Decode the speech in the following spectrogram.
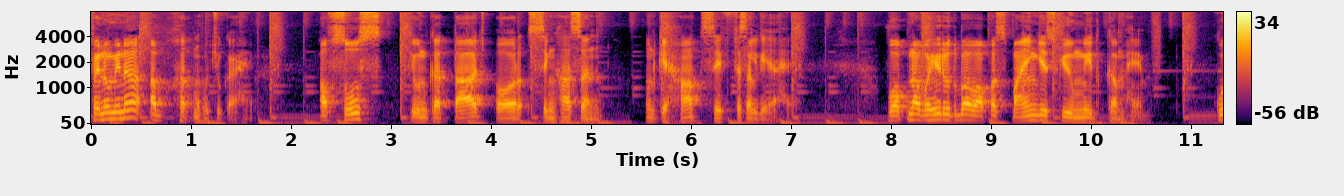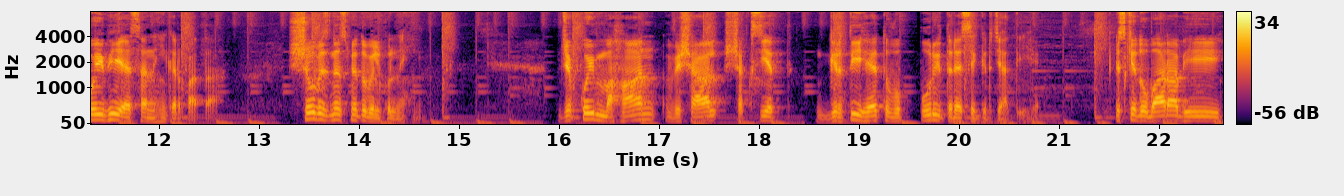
फेनोमिना अब ख़त्म हो चुका है। अफसोस कि उनका ताज और सिंहासन उनके हाथ से फिसल गया है। वो अपना वही रुतबा वापस पाएँगे, इसकी उम्मीद कम है। कोई भी ऐसा नहीं कर पाता। शो बिज़नेस में तो बिल्कुल नहीं। जब कोई महान, विशाल शख्सियत गिरती है तो वो पूरी तरह से गिर जाती है। इसके दोबारा भी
